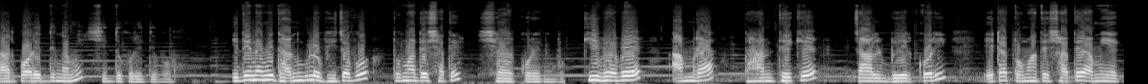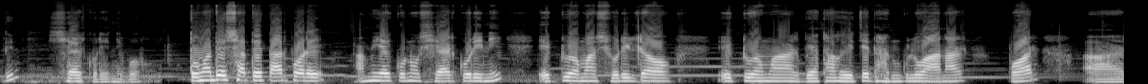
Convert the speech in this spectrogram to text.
তারপরের দিন আমি সিদ্ধ করে দেব। এদিন আমি ধানগুলো ভিজাবো, তোমাদের সাথে শেয়ার করে নেব। কীভাবে আমরা ধান থেকে চাল বের করি, এটা তোমাদের সাথে আমি একদিন শেয়ার করে নেব। তোমাদের সাথে তারপরে আমি আর কোনো শেয়ার করিনি, একটু আমার শরীরটাও, একটু আমার ব্যথা হয়েছে, ধানগুলো আনার পর, আর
